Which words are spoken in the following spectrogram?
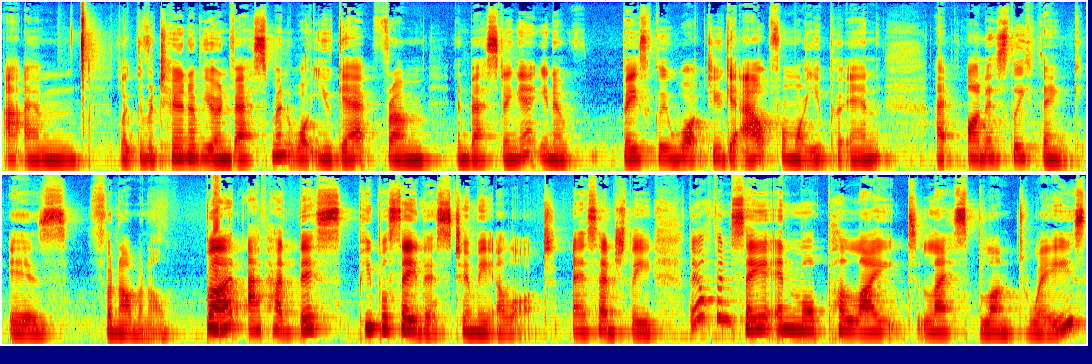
um like the return of your investment, what you get from investing it, you know, basically what do you get out from what you put in. I honestly think is phenomenal. But I've had this, people say this to me a lot. Essentially, they often say it in more polite, less blunt ways,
